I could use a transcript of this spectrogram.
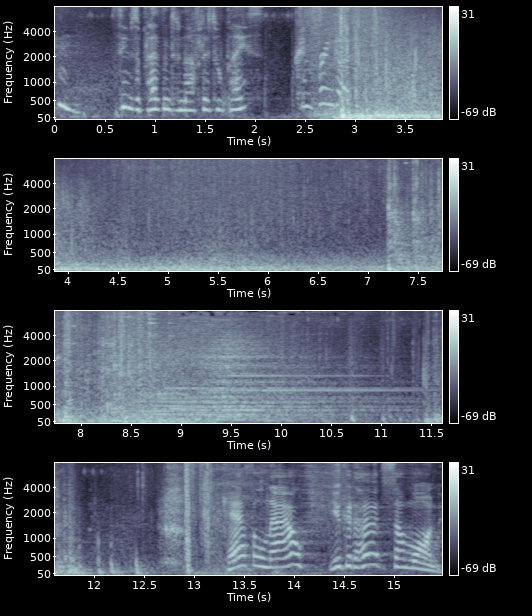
Hmm, seems a pleasant enough little place. Confringo! Careful now, you could hurt someone.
